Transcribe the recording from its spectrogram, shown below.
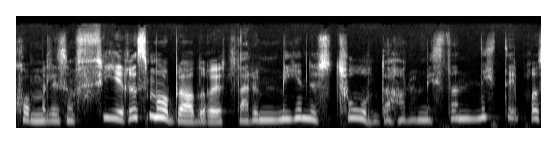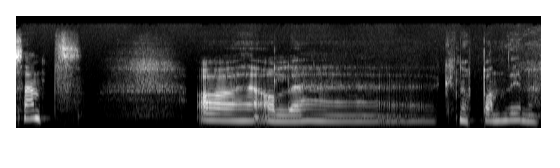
kommet liksom fire små blader ut, da er du minus to. Da har du mista 90% av alle knoppene dine.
